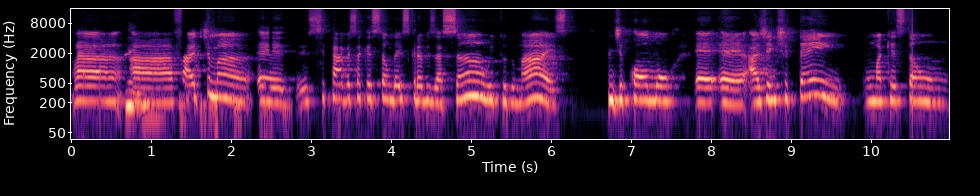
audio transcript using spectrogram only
A, a Fátima é, citava essa questão da escravização e tudo mais, de como é, é, a gente tem uma questão,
